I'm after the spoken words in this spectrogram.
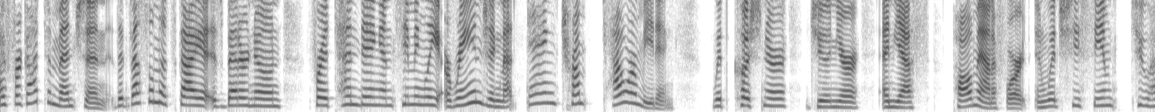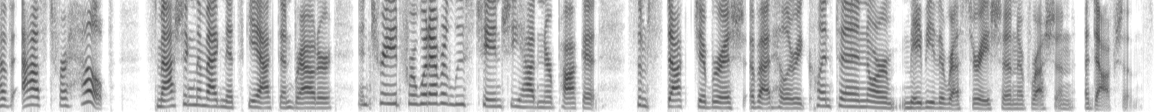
I forgot to mention that Veselnitskaya is better known for attending and seemingly arranging that dang Trump Tower meeting with Kushner Jr. and yes, Paul Manafort, in which she seemed to have asked for help smashing the Magnitsky Act and Browder in trade for whatever loose change she had in her pocket, some stock gibberish about Hillary Clinton, or maybe the restoration of Russian adoptions.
